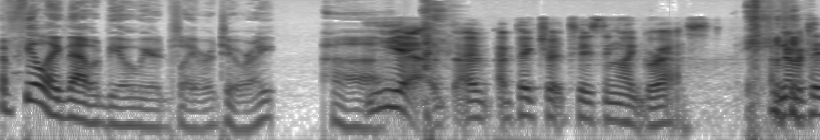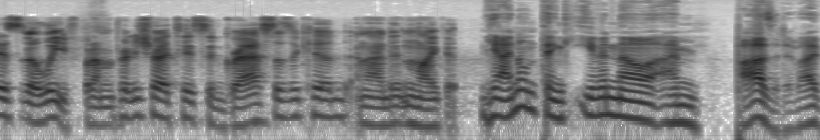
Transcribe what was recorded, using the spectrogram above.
I feel like that would be a weird flavor too, right? Uh, yeah, I, I picture it tasting like grass. I've never tasted a leaf, but I'm pretty sure I tasted grass as a kid, and I didn't like it. yeah, I don't think, even though I'm positive, I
